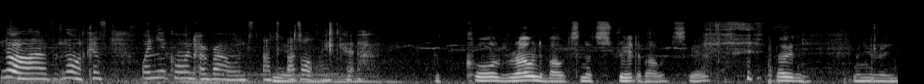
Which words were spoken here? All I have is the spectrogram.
No, I, no, because when you're going around, I, Yeah. I don't like it. They're called roundabouts, not straightabouts. Yeah. Right then, when you're ready,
